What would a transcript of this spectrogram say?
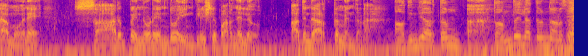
ഡാ മോനെ സാറിപ്പ എന്നോട് എന്തോ ഇംഗ്ലീഷിൽ പറഞ്ഞല്ലോ. അതിന്റെ അർത്ഥം എന്തടാ അതിന്റെ അർത്ഥം തന്തയില്ലാത്തവനാണ് സാർ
